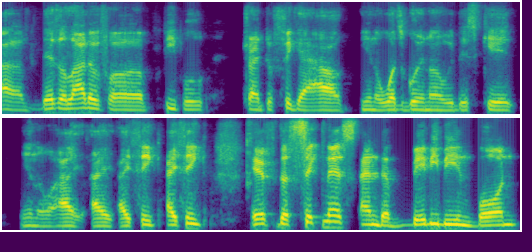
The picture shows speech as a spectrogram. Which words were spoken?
uh, there's a lot of uh, people trying to figure out, you know, what's going on with this kid. You know, I, I, I think, I think, if the sickness and the baby being born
